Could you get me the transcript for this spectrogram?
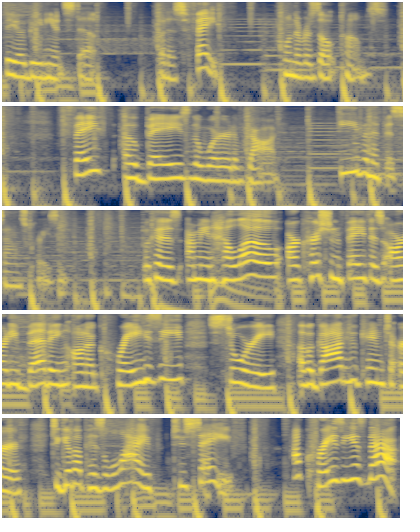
the obedient step, but as faith when the result comes. Faith obeys the word of God, even if it sounds crazy. Because, I mean, hello, our Christian faith is already betting on a crazy story of a God who came to earth to give up his life to save. How crazy is that?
